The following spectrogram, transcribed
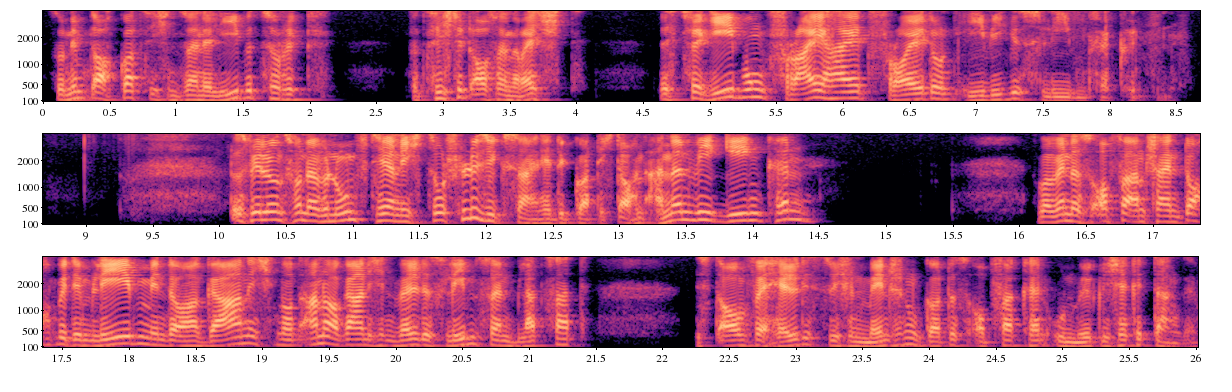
so nimmt auch Gott sich in seine Liebe zurück, verzichtet auf sein Recht, lässt Vergebung, Freiheit, Freude und ewiges Leben verkünden. Das will uns von der Vernunft her nicht so schlüssig sein. Hätte Gott nicht auch einen anderen Weg gehen können? Aber wenn das Opfer anscheinend doch mit dem Leben in der organischen und anorganischen Welt des Lebens seinen Platz hat, ist auch im Verhältnis zwischen Menschen und Gottes Opfer kein unmöglicher Gedanke.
